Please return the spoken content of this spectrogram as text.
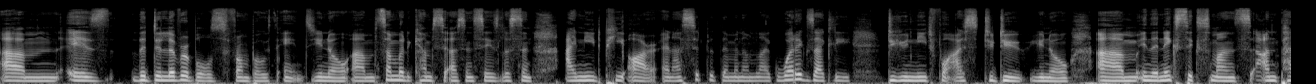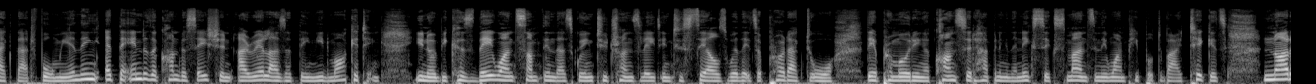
um, is the deliverables from both ends. You know, um, somebody comes to us and says, "Listen, I need PR," and I sit with them and I'm like, "What exactly do you need for us to do?" You know, um, in the next six months, unpack that for me. And then at the end of the conversation, I realize that they need marketing. You know, because they want something that's going to translate into sales, whether it's a product or they're promoting a concert happening in the next six months, and they want people to buy tickets. Not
